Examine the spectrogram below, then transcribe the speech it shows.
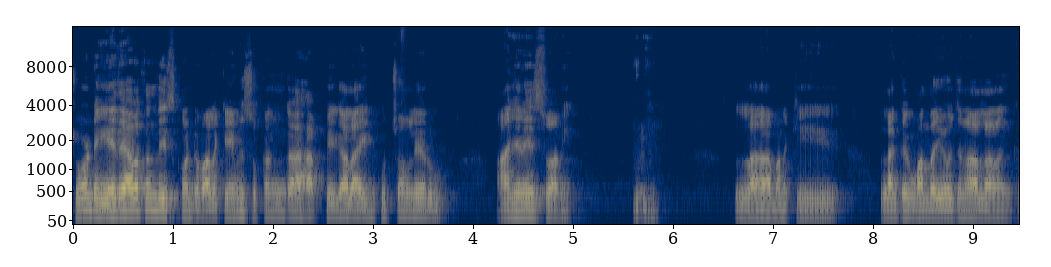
చూడండి ఏ దేవతను తీసుకోండి వాళ్ళకేమి సుఖంగా హ్యాపీగా అలా ఏం కూర్చొని లేరు. ఆంజనేయ స్వామి లా మనకి లంకకు వంద యోజనాల లంక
